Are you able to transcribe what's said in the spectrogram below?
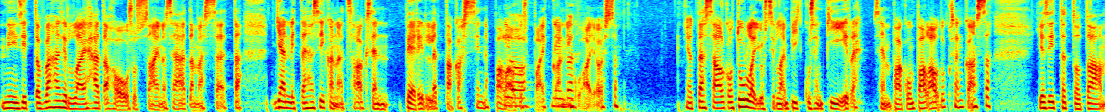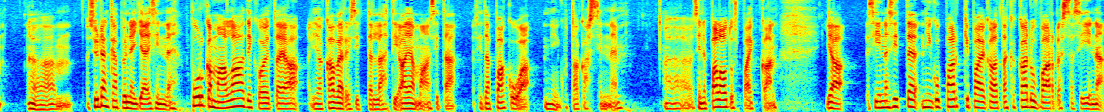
niin sitten on vähän sillä hätähousussa aina säätämässä, että jännittää ihan sikana, että saako sen perille takaisin sinne palautuspaikkaan Joo, niin kuin ajoissa. Ja tässä alkoi tulla just sillain pikkusen kiire sen pakun palautuksen kanssa. Ja sitten tota, ö, sydänkäpynen jäi sinne purkamaan laatikoita ja, ja kaveri sitten lähti ajamaan sitä, sitä pakua niin kuin takaisin sinne, ö, sinne palautuspaikkaan. Ja siinä sitten niin kuin parkkipaikalla tai kadun varressa siinä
